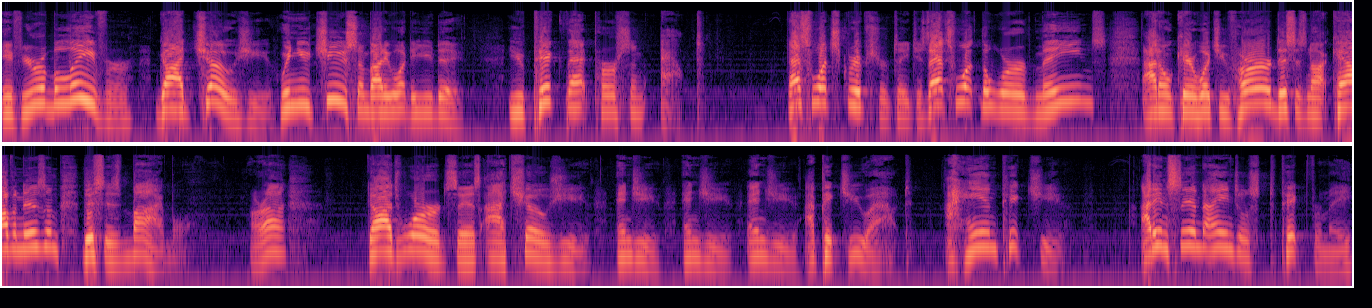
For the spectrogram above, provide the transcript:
If you're a believer, God chose you. When you choose somebody, what do you do? You pick that person out. That's what Scripture teaches. That's what the Word means. I don't care what you've heard. This is not Calvinism. This is Bible. All right? God's Word says, I chose you, and you, and you, and you. I picked you out. I handpicked you. I didn't send angels to pick for me.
